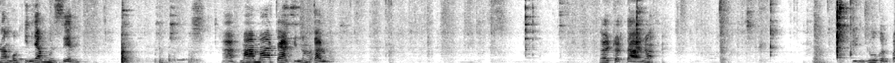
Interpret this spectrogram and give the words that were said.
น้องเขากินย่างมือเส้นอะมามาจ้ากินน้ำกันได้จะตายเนาะ กินยู่กันไป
